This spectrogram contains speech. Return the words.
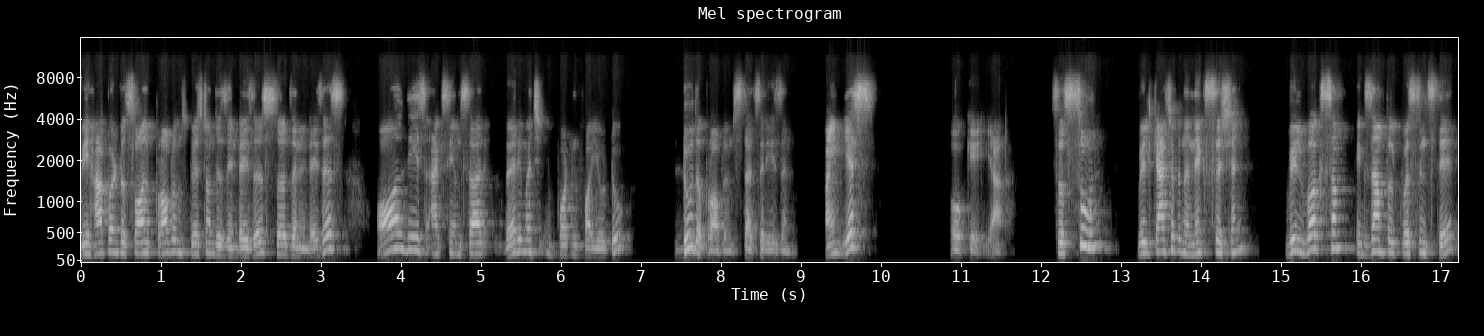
we happen to solve problems based on these indices, surds and indices. All these axioms are very much important for you to do the problems. That's the reason. Fine. Yes. Okay. Yeah. So soon we'll catch up in the next session. We'll work some example questions there.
